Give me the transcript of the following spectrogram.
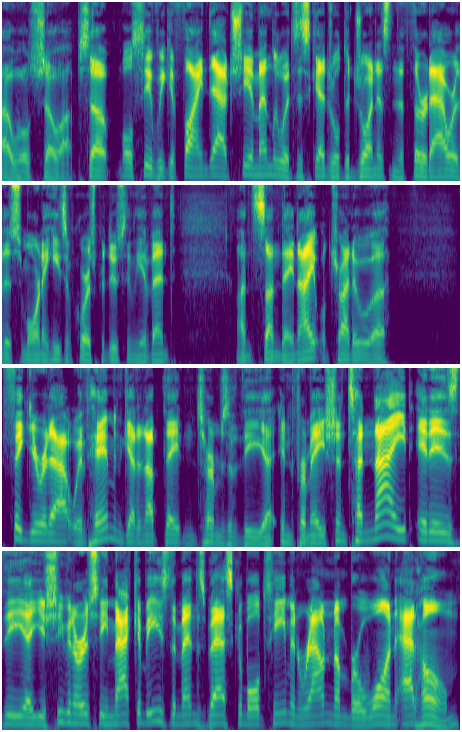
Uh, will show up. So we'll see if we can find out. Shia Mendlowitz is scheduled to join us in the third hour this morning. He's, of course, producing the event on Sunday night. We'll try to uh, figure it out with him and get an update in terms of the uh, information. Tonight, it is the uh, Yeshiva University Maccabees, the men's basketball team, in round number one at home,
